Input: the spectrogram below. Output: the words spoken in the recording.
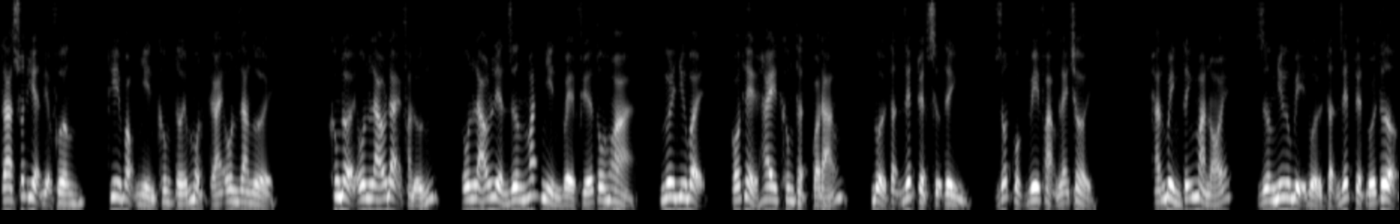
ta xuất hiện địa phương, hy vọng nhìn không tới một cái ôn ra người. Không đợi ôn lão đại phản ứng, ôn lão liền dương mắt nhìn về phía Tô Hòa, ngươi như vậy, có thể hay không thật quá đáng, đuổi tận giết tuyệt sự tình, rốt cuộc vi phạm lẽ trời. Hắn bình tĩnh mà nói, dường như bị đuổi tận giết tuyệt đối tượng,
